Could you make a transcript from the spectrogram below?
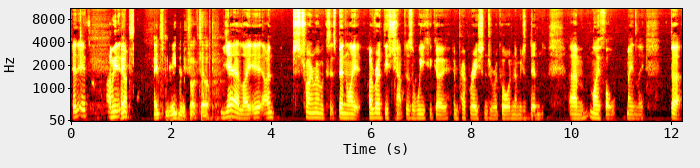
it, it I mean, it's it's majorly fucked up. Yeah, like it, I'm just trying to remember because it's been like I read these chapters a week ago in preparation to record, and then we just didn't. Um, my fault mainly, but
